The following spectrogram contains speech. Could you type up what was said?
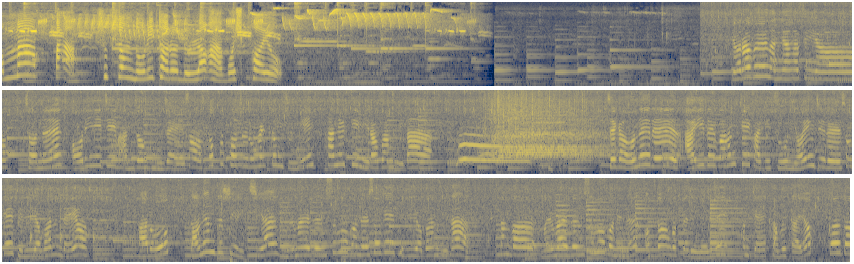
엄마, 아빠, 숲속 놀이터로 놀러 가고 싶어요. 여러분 안녕하세요. 저는 어린이집 안전공제에서 서포터즈로 활동 중인 하늘팀이라고 합니다. 제가 오늘은 아이들과 함께 가기 좋은 여행지를 소개해 드리려고 하는데요. 바로 남양주시에 위치한 물맑은 수목원을 소개해 드리려고 합니다. 한번 물맑은 수목원에는 어떠한 것들이 있는지 함께 가볼까요? 고고!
